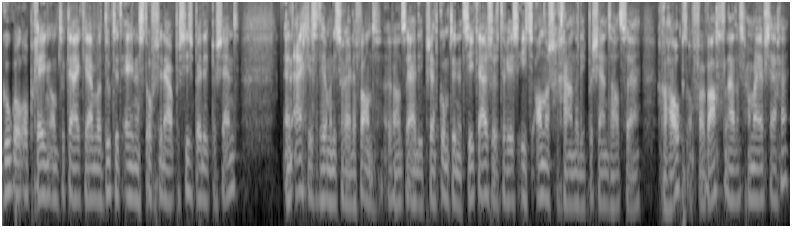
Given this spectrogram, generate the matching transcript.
Google opging om te kijken, ja, wat doet dit ene stofje nou precies bij dit patiënt? En eigenlijk is dat helemaal niet zo relevant. Want die patiënt komt in het ziekenhuis, dus er is iets anders gegaan dan die patiënt had uh, gehoopt of verwacht, laten we het maar even zeggen.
